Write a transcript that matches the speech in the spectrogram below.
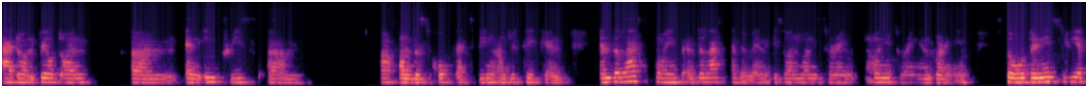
add on, build on um, and increase um, uh, on the scope that's being undertaken. And the last point and the last element is on monitoring, monitoring and learning. So there needs to be a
